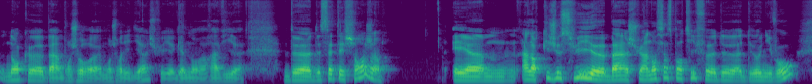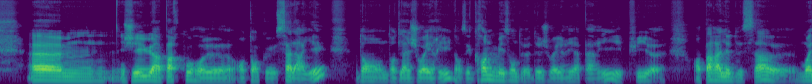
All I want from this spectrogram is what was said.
Donc, ben, bonjour, bonjour Lydia, je suis également ravi de, cet échange. Et alors, qui je suis? Ben, Je suis un ancien sportif de haut niveau. J'ai eu un parcours en tant que salarié dans, dans, de la joaillerie, dans des grandes maisons de, joaillerie à Paris. Et puis, en parallèle de ça, moi,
